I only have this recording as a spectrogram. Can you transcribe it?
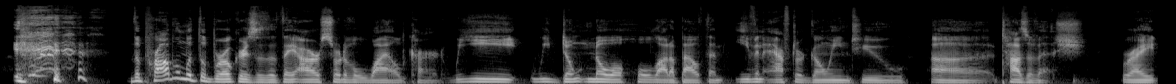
the problem with the brokers is that they are sort of a wild card. We we don't know a whole lot about them even after going to uh Tazavesh, right?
